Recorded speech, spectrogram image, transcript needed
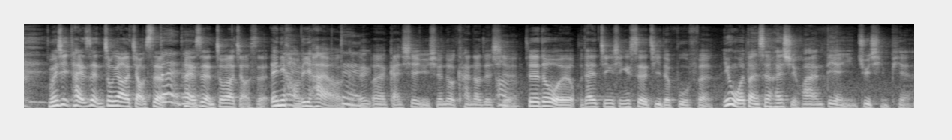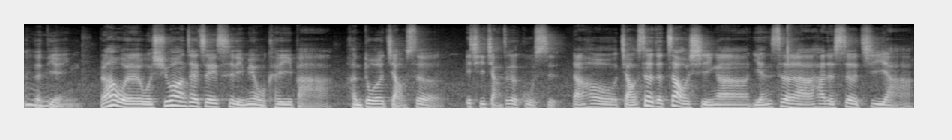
没关系，他也是很重要的角色，对，他也是很重要的角色。哎，你好厉害哦，对，呃，感谢宇轩都有看到这些，这些都我我在精心设计的部分，因为我本身很喜欢电影。剧情片的电影，嗯、然后我我希望在这一次里面，我可以把很多角色一起讲这个故事，然后角色的造型啊、颜色啊、它的设计啊，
